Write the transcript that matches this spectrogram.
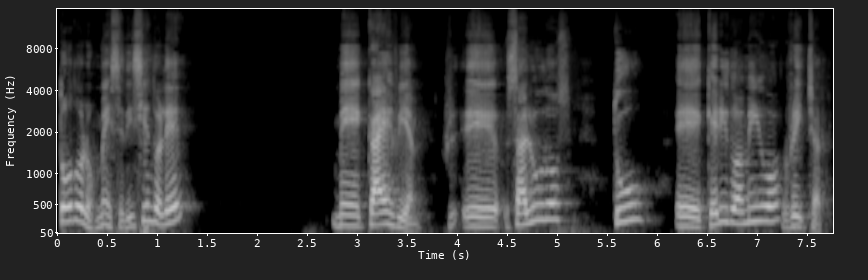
todos los meses, diciéndole, me caes bien, eh, saludos, tú, eh, querido amigo Richard.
